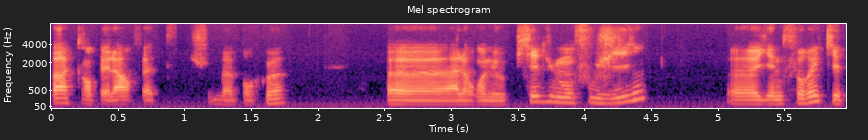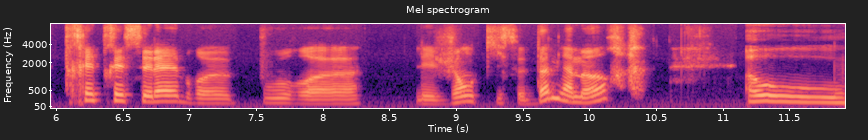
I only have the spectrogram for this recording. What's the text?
pas camper là en fait. Je sais pas pourquoi? alors on est au pied du mont Fuji. Euh, il y a une forêt qui est très très célèbre euh, pour euh, les gens qui se donnent la mort. Oh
